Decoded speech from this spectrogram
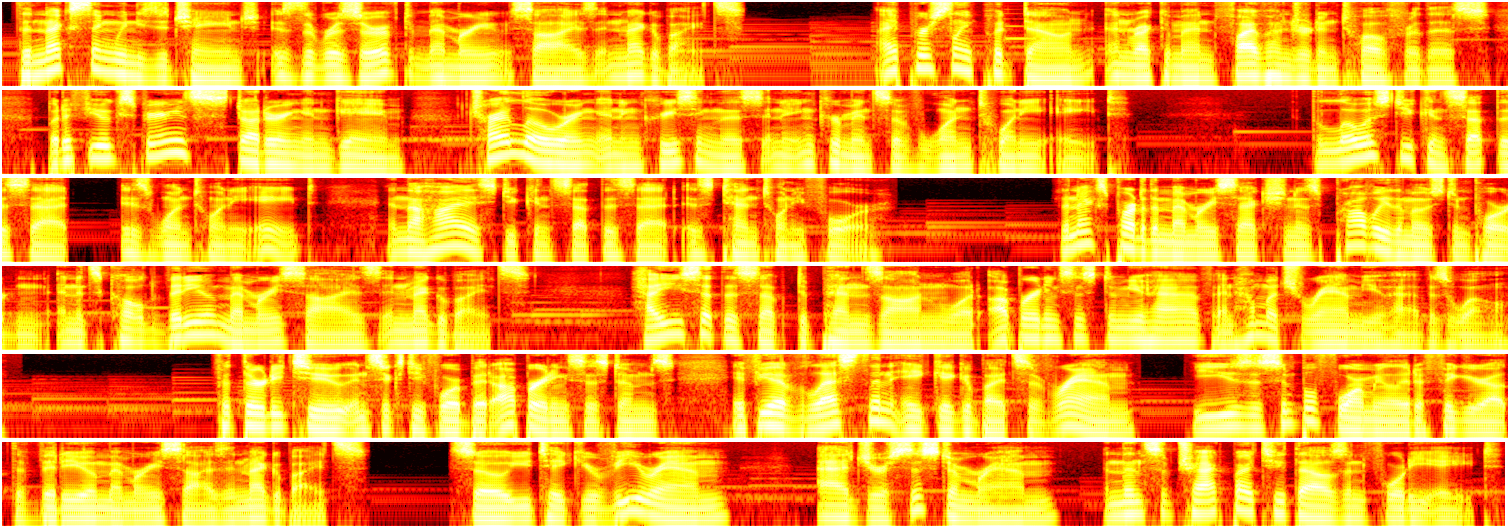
The next thing we need to change is the reserved memory size in megabytes. I personally put down and recommend 512 for this, but if you experience stuttering in game, try lowering and increasing this in increments of 128. The lowest you can set this at is 128, and the highest you can set this at is 1024. The next part of the memory section is probably the most important, and it's called video memory size in megabytes. How you set this up depends on what operating system you have and how much RAM you have as well. For 32 and 64-bit operating systems, if you have less than 8 gigabytes of RAM, you use a simple formula to figure out the video memory size in megabytes. So you take your VRAM, add your system RAM, and then subtract by 2048.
